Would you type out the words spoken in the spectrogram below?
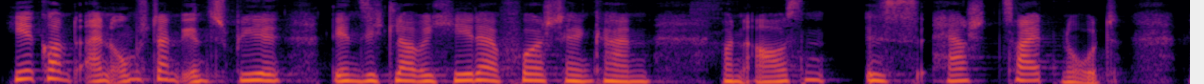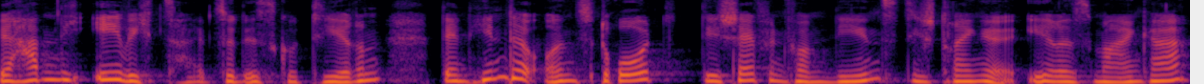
Hier kommt ein Umstand ins Spiel, den sich, glaube ich, jeder vorstellen kann von außen. Es herrscht Zeitnot. Wir haben nicht ewig Zeit zu diskutieren, denn hinter uns droht die Chefin vom Dienst, die strenge Iris Meinka,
